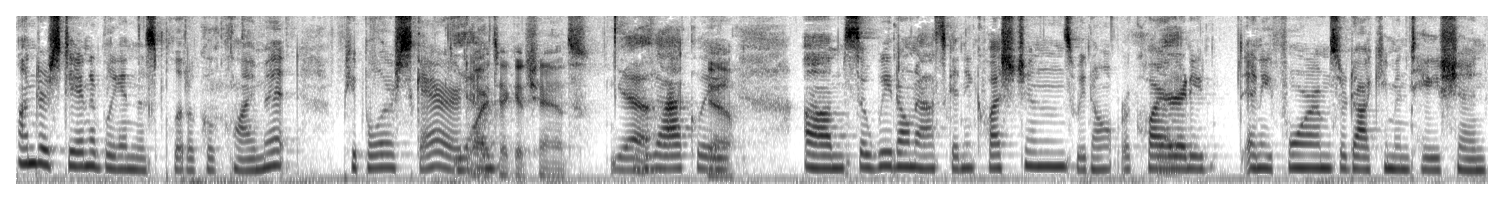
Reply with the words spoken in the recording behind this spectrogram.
understandably, in this political climate, people are scared. Why take a chance? Yeah. Exactly. Yeah. Um, so we don't ask any questions. We don't require any any forms or documentation.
